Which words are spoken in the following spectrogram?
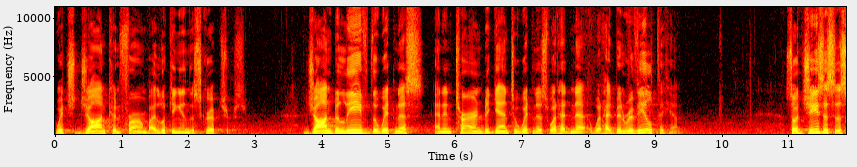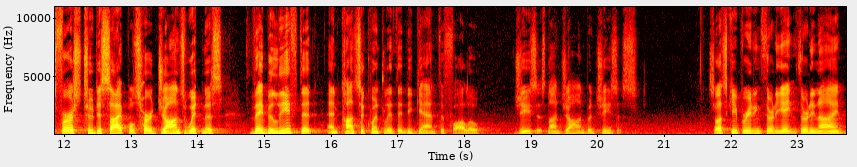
which John confirmed by looking in the scriptures. John believed the witness and in turn began to witness what had, what had been revealed to him. So Jesus' first two disciples heard John's witness they believed it and consequently they began to follow Jesus, not John, but Jesus. So let's keep reading 38 and 39.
